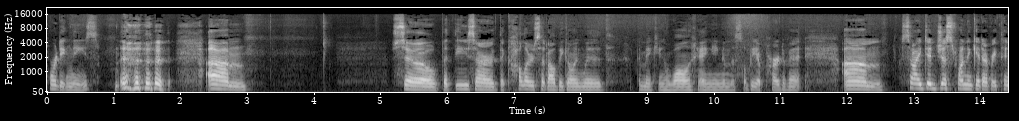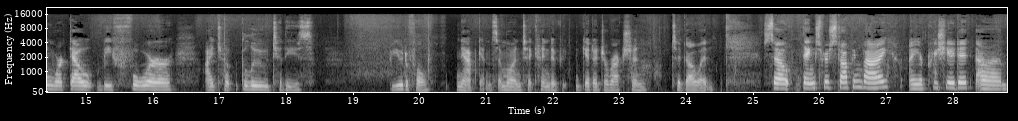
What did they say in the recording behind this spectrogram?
hoarding these. um, so, but these are the colors that I'll be going with. I'm making a wall hanging and this will be a part of it. Um, so I did just want to get everything worked out before I took glue to these beautiful napkins and wanted to kind of get a direction to go in. So thanks for stopping by. I appreciate it. Um,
